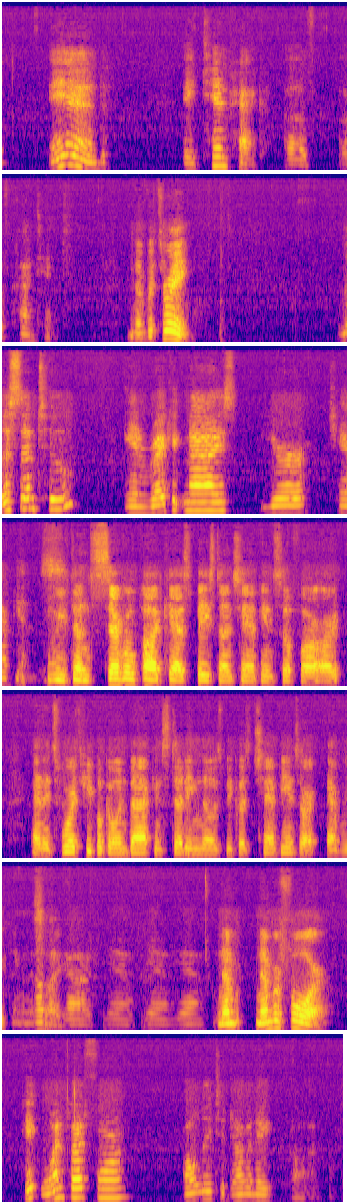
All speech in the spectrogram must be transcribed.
and a ten pack of of content. number three, Listen to and recognize your champions. we've done several podcasts based on champions so far, Art, and it's worth people going back and studying those because champions are everything in this Oh my life. God! Yeah, yeah, yeah. Number number four, Pick one platform only to dominate.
